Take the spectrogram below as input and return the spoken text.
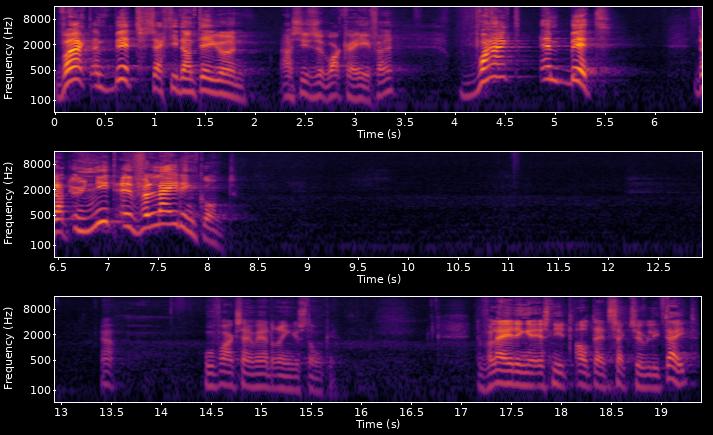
Waakt en bid, zegt hij dan tegen hun, als hij ze wakker heeft. Hè? Waakt en bid dat u niet in verleiding komt. Ja, hoe vaak zijn wij erin gestonken? De verleidingen is niet altijd seksualiteit,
